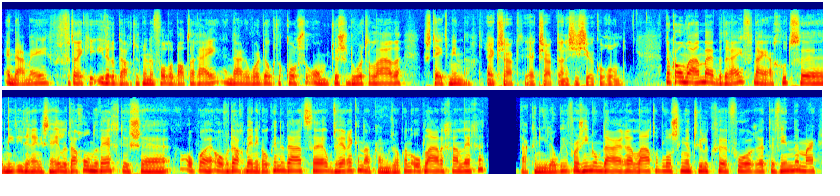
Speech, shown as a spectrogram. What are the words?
En daarmee vertrek je iedere dag dus met een volle batterij. En daardoor worden ook de kosten om tussendoor te laden steeds minder. Exact, exact. Dan is die cirkel rond. Dan komen we aan bij het bedrijf. Nou ja, goed, uh, niet iedereen is de hele dag onderweg. Dus uh, op, uh, overdag ben ik ook inderdaad op het werk. En dan kan ik dus ook aan de oplader gaan leggen. Daar kunnen jullie ook in voorzien om daar laadoplossingen natuurlijk voor te vinden. Maar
